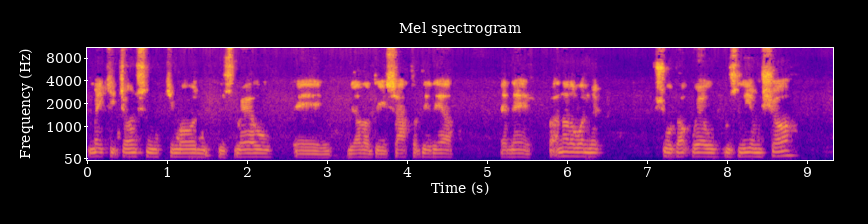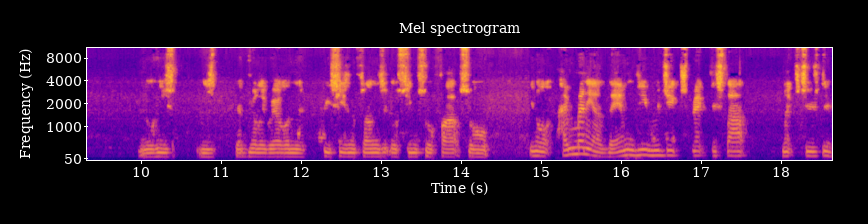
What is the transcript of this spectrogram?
Mikey Johnston came on as well uh, the other day, Saturday there. And uh, but another one that showed up well was Liam Shaw. You know, he's he's did really well in the pre-season runs that we've seen so far. So, you know, how many of them do you, would you expect to start next Tuesday?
